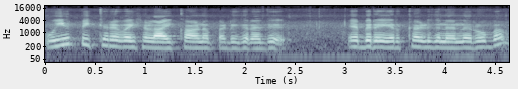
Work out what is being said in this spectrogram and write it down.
உயிர்ப்பிக்கிறவைகளாய் காணப்படுகிறது. எபிரேயருக்கு எழுதின நிருபம்.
